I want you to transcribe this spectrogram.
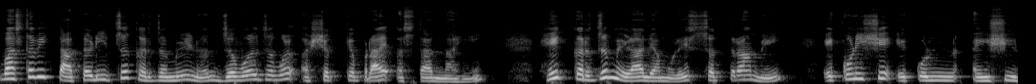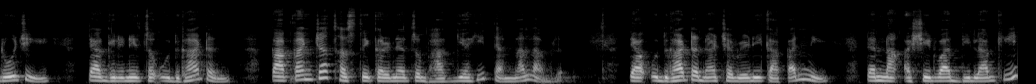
वास्तविक तातडीचं कर्ज मिळणं जवळजवळ अशक्यप्राय असतानाही हे कर्ज मिळाल्यामुळे सतरा मे एकोणीसशे एकोणऐंशी रोजी त्या गिरणीचं उद्घाटन काकांच्याच हस्ते करण्याचं भाग्यही त्यांना लाभलं. त्या उद्घाटनाच्या वेळी काकांनी त्यांना आशीर्वाद दिला की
